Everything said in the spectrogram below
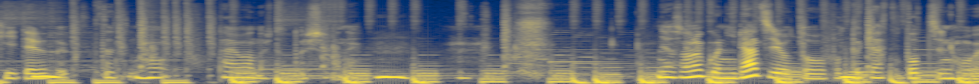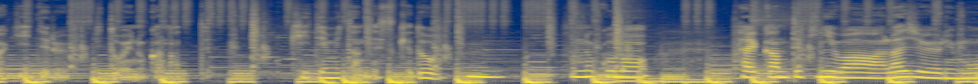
聞いてるというだって日本台湾の人と一緒だね。うん。じゃあその子にラジオとポッドキャストどっちの方が聞いてる人多いのかなって聞いてみたんですけどその子の体感的にはラジオよりも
